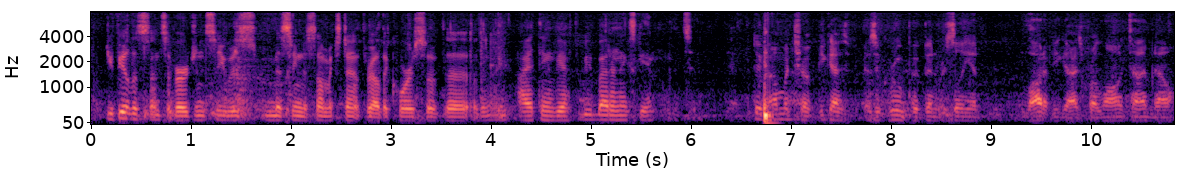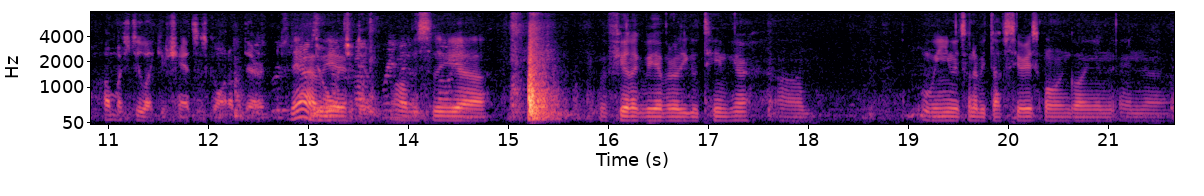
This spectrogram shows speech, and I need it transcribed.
Do you feel the sense of urgency was missing to some extent throughout the course of the, of the night? I think we have to be better next game. That's it. David, how much of you guys as a group have been resilient? A lot of you guys for a long time now. How much do you like your chances going up there, Yeah, doing we what you do? obviously uh, we feel like we have a really good team here. Um, we knew it's going to be tough series going going in, in uh,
